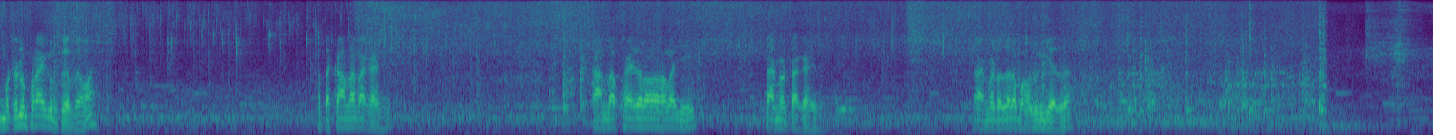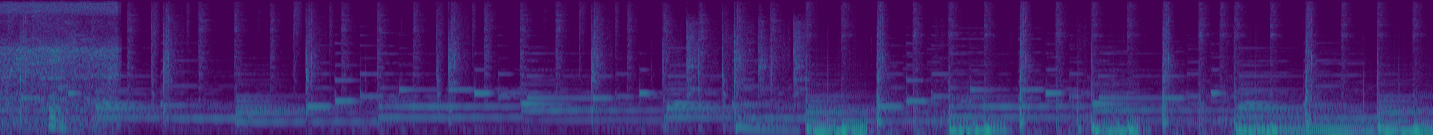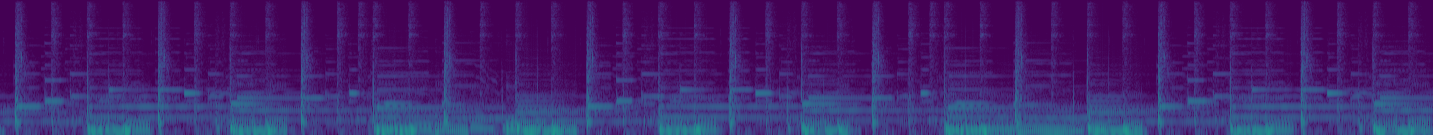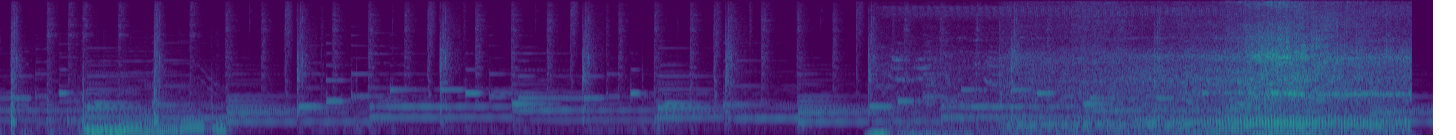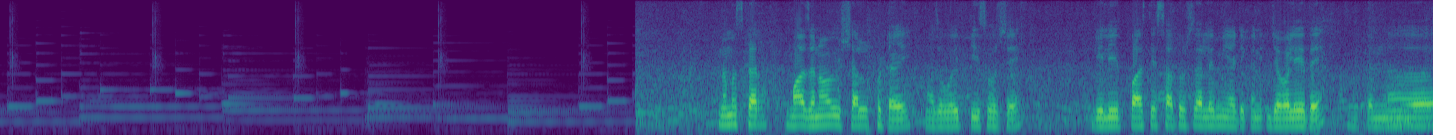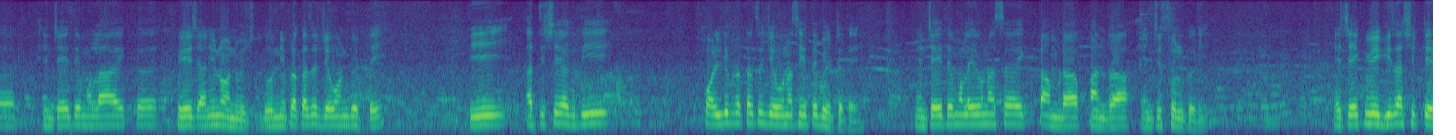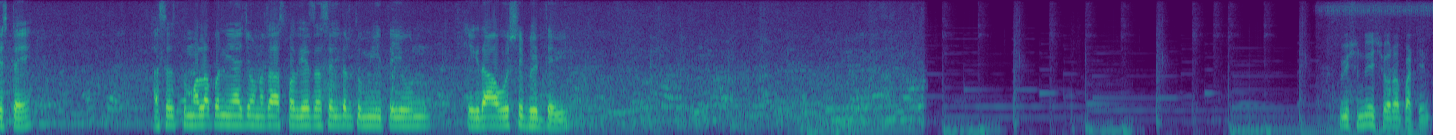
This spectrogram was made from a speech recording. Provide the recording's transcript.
मटण fry करतो आता मग. आता कांदा टाकायचा. कांदा फ्राय झाला झाला की टॅमॅटो टाकायचं. टामॅटो जरा भाजून घ्यायचा. नमस्कार माझं नाव विशाल खुटाळे माझं वय तीस वर्ष आहे. गेली पाच ते सात वर्ष झाले मी या ठिकाणी जेवायला येत आहे. पण यांच्या इथे मला एक व्हेज आणि नॉनव्हेज दोन्ही प्रकारचं जेवण भेटते ती अतिशय अगदी क्वालिटी प्रकारचं जेवण असं इथे भेटत आहे. यांच्या इथे मला येऊन असं एक तांबडा पांढरा यांची सोलकढी. याची एक वेगळीच अशी टेस्ट आहे. असंच तुम्हाला पण या जेवणाचा आस्वाद घ्यायचा असेल तर तुम्ही इथे येऊन एकदा अवश्य भेट द्यावी. विष्णू ईश्वरा पाटील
